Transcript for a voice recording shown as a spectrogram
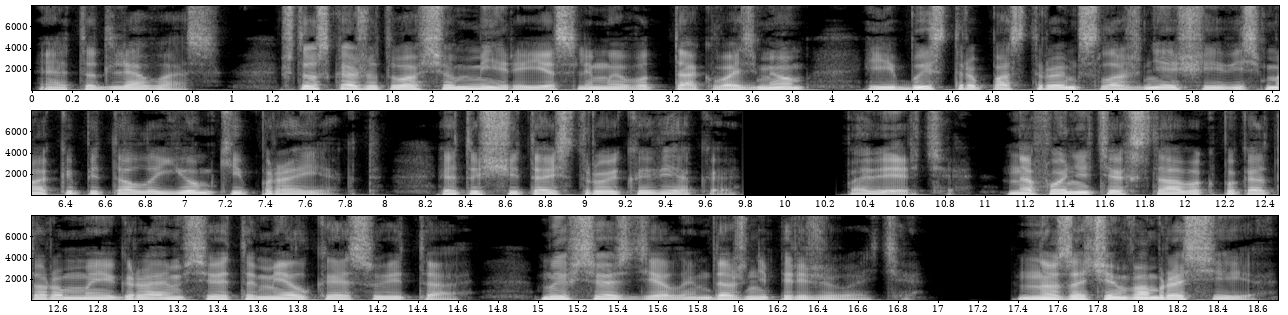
Это для вас. Что скажут во всем мире, если мы вот так возьмем и быстро построим сложнейший и весьма капиталоемкий проект? Это, считай, стройка века. Поверьте, на фоне тех ставок, по которым мы играем, все это мелкая суета. Мы все сделаем, даже не переживайте. Но зачем вам Россия?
